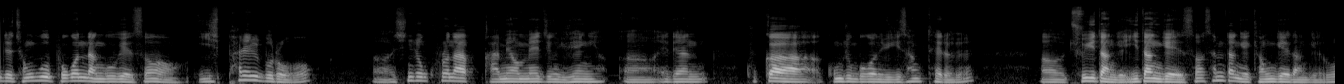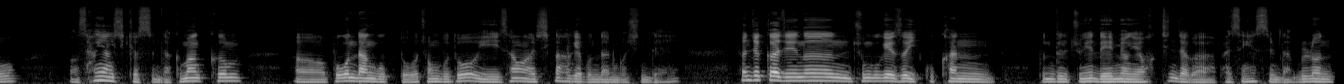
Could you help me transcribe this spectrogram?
이제 정부 보건당국에서 28일부로 어, 신종 코로나 감염의 지금 유행에 대한 국가 공중보건 위기 상태를 어, 주의 단계 2단계에서 3단계 경계 단계로 어, 상향시켰습니다. 그만큼 어, 보건당국도 정부도 이 상황을 심각하게 본다는 것인데 현재까지는 중국에서 입국한 분들 중에 4명의 확진자가 발생했습니다. 물론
